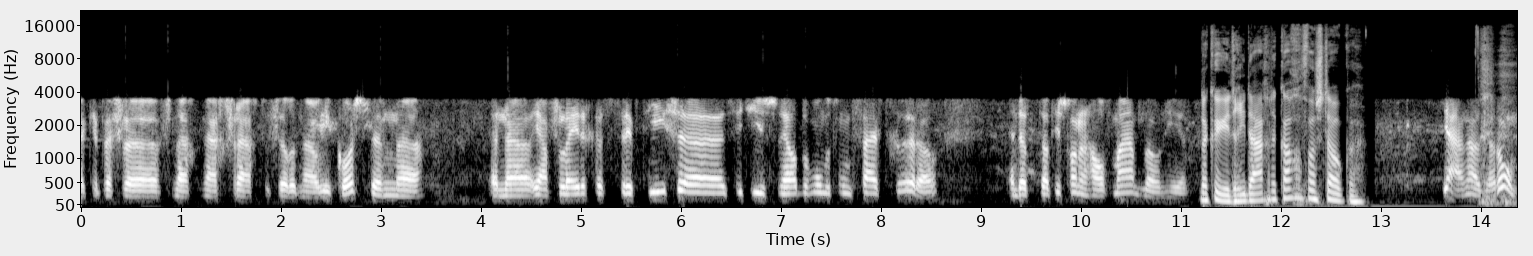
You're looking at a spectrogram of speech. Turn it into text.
ik heb even vandaag naar gevraagd hoeveel het nou hier kost. En een uh, ja, volledige striptease uh, zit je hier snel bij 100, 150 euro. En dat, dat is gewoon een half maandloon hier. Daar kun je drie dagen de kachel van stoken. Ja, nou daarom.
